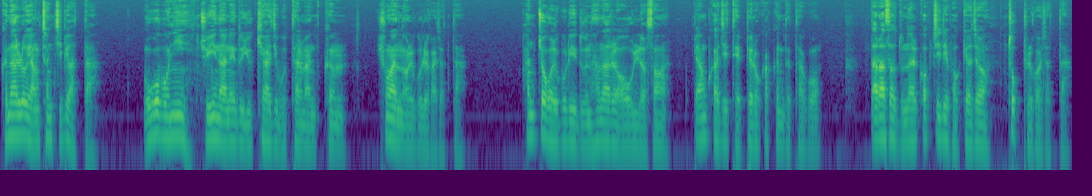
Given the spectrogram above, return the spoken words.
그날로 양천집이 왔다. 오고 보니 주인 아내도 유쾌하지 못할 만큼 흉한 얼굴을 가졌다. 한쪽 얼굴이 눈 하나를 어울려서 뺨까지 대패로 깎은 듯하고 따라서 눈알 껍질이 벗겨져 툭 붉어졌다.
